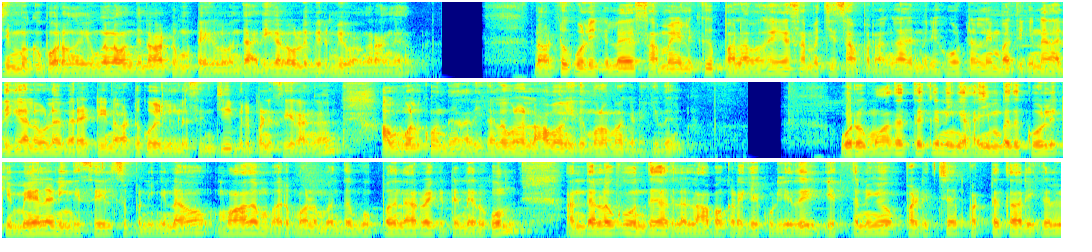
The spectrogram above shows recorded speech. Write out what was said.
ஜிம்முக்கு போகிறவங்க இவங்கெல்லாம் வந்து நாட்டு முட்டைகள் வந்து அதிக அளவில் விரும்பி வாங்குறாங்க. நாட்டுக்கோழிகளை சமையலுக்கு பல வகையாக சமைச்சு சாப்பிட்றாங்க. அது மாதிரி ஹோட்டல்லையும் பார்த்தீங்கன்னா அதிக அளவில் வெரைட்டி நாட்டுக்கோழிகளை செஞ்சு விற்பனை செய்கிறாங்க அவங்களுக்கும் வந்து அதிக அளவில் லாபம் இது மூலமாக கிடைக்குது. ஒரு மாதத்துக்கு நீங்கள் ஐம்பது கோழிக்கு மேலே நீங்கள் சேல்ஸ் பண்ணிங்கன்னா மாதம் வருமானம் வந்து முப்பதினாயிரரூவா கிட்ட இருக்கும் அந்த அளவுக்கு வந்து அதில் லாபம் கிடைக்கக்கூடியது. எத்தனையோ படித்த பட்டதாரிகள்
